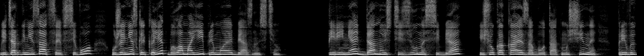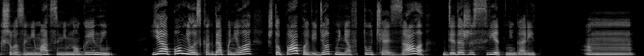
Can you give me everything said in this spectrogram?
Ведь организация всего уже несколько лет была моей прямой обязанностью. Перенять данную стезю на себя — еще какая забота от мужчины, привыкшего заниматься немного иным. Я опомнилась, когда поняла, что папа ведет меня в ту часть зала, где даже свет не горит. «Эм,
